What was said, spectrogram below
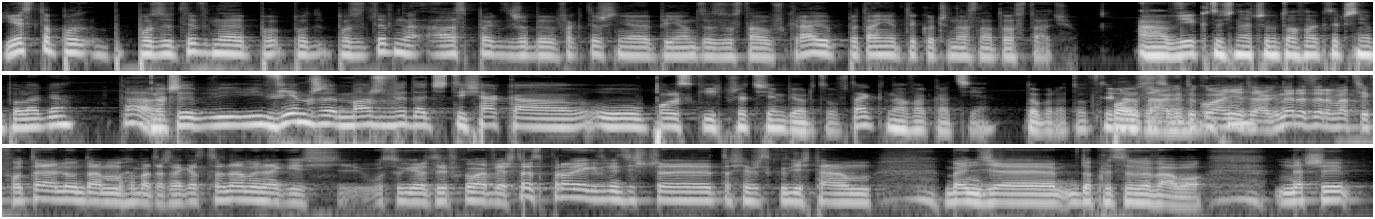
jest to po, pozytywny, po, po, pozytywny aspekt, żeby faktycznie pieniądze zostały w kraju. Pytanie tylko, czy nas na to stać. A wie ktoś na czym to faktycznie polega? Tak. Znaczy wiem, że masz wydać tysiaka u polskich przedsiębiorców, tak? Na wakacje. Dobra, to tyle. Polsce. Tak, dokładnie tak. Na rezerwację w hotelu, tam chyba też na gastronomię, na jakieś usługi rozrywkowe, wiesz, to jest projekt, więc jeszcze to się wszystko gdzieś tam będzie doprecyzowywało. Znaczy,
